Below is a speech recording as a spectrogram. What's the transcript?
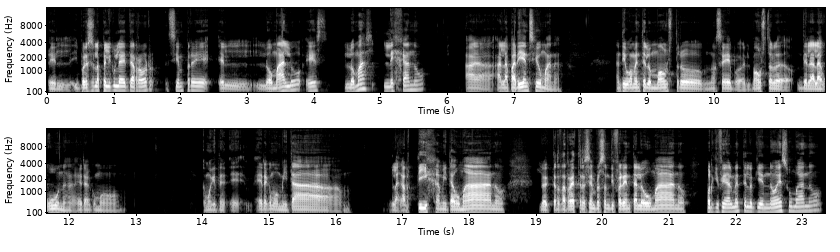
El- y por eso las películas de terror siempre el- lo malo es lo más lejano a, la apariencia humana. Antiguamente los monstruos, no sé, pues, el monstruo de, de la laguna era como, como que te- eh, era como mitad lagartija, mitad humano. Los extraterrestres siempre son diferentes a los humanos, porque finalmente lo que no es humano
